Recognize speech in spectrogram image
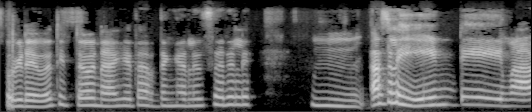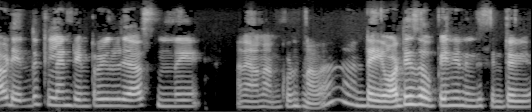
ఇప్పుడేవో తిట్టావో నాకైతే అర్థం కాలేదు. సరేలే. అసలు ఏంటి? మా ఆవిడ ఎందుకు ఇలాంటి ఇంటర్వ్యూలు చేస్తుంది అని ఏమైనా అనుకుంటున్నావా? అంటే what is opinion in this interview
